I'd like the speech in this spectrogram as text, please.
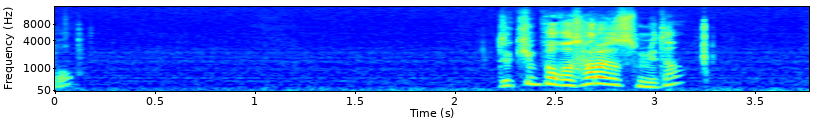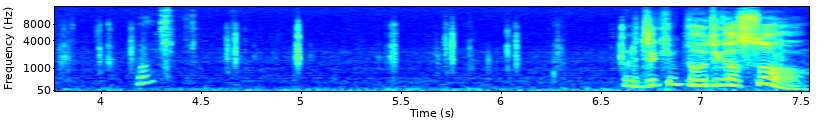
어? 느낌표가 사라졌습니다? 어? 아니 느낌표 어디 갔어?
